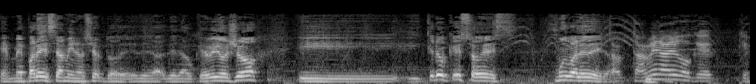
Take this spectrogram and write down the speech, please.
Eh, me parece a mí, ¿no es cierto?, de, de- de lo que veo yo y, y creo que eso es muy valedero. Ta- También algo que, que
